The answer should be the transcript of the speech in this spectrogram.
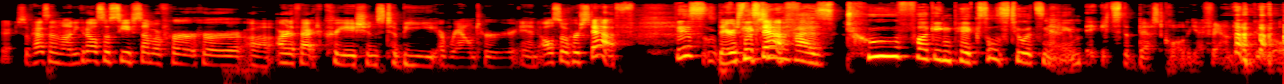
Right, so passing on, you can also see some of her her uh, artifact creations to be around her, and also her staff. This There's the staff. has two fucking pixels to its name. It's the best quality I found on Google.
